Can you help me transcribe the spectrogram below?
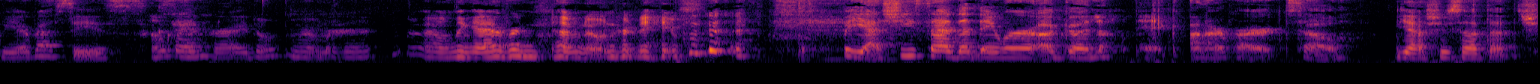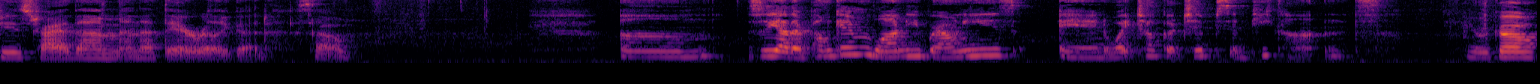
we are besties. Okay. For I don't remember her. I don't think I ever have known her name. But yeah, she said that they were a good pick on our part. So yeah, she said that she's tried them and that they are really good. So um so yeah, they're pumpkin blondie brownies and white chocolate chips and pecans. here we go.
